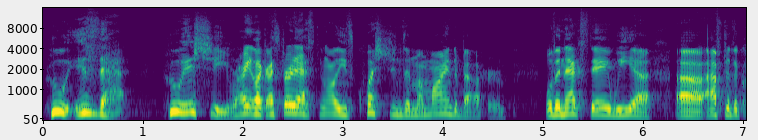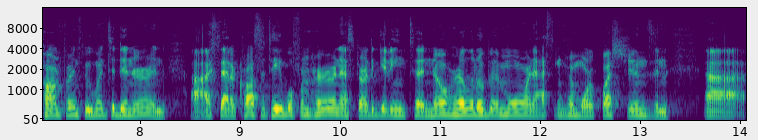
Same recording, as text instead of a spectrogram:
who is that? Who is she? Right? Like I started asking all these questions in my mind about her. Well, the next day, we uh, uh, after the conference, we went to dinner, and uh, I sat across the table from her, and I started getting to know her a little bit more and asking her more questions. And uh,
